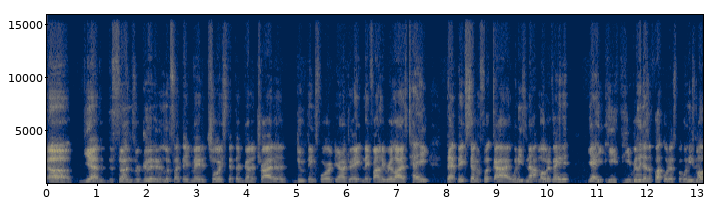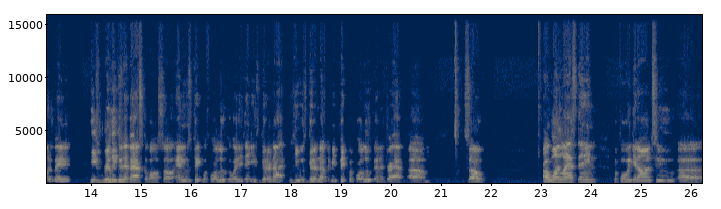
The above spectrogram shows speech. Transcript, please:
uh yeah, the, the Suns were good and it looks like they've made a choice that they're gonna try to do things for DeAndre Ayton. They finally realized, hey, that big seven foot guy, when he's not motivated, yeah, he he he really doesn't fuck with us. But when he's Yeah. motivated, he's really good at basketball. So, and he was picked before Luka. Whether you think he's good or not, he was good enough to be picked before Luka in a draft. Um, so, uh, one last thing before we get on to uh,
